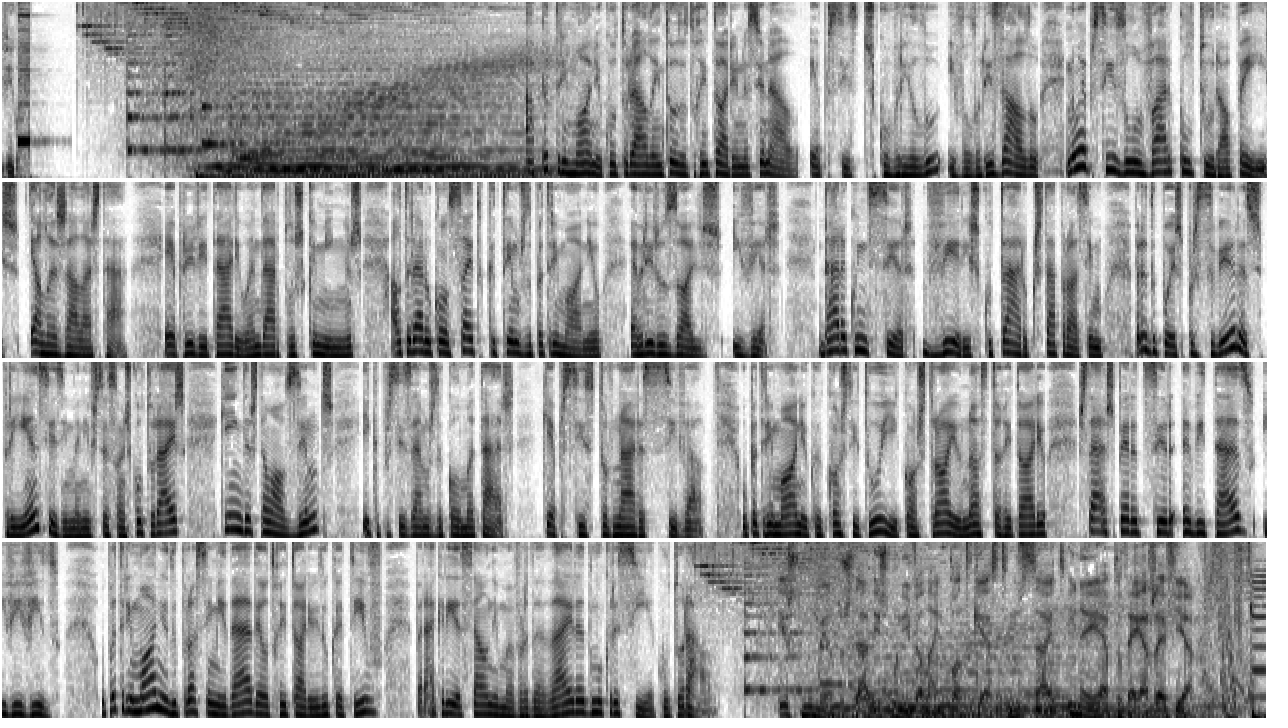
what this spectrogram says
em vigor. Há património cultural em todo o território nacional. É preciso descobri-lo e valorizá-lo. Não é preciso levar cultura ao país. Ela já lá está. É prioritário andar pelos caminhos, alterar o conceito que temos de património, abrir os olhos e ver. Dar a conhecer, ver e escutar o que está próximo, para depois perceber as experiências e manifestações culturais que ainda estão ausentes e que precisamos de colmatar que é preciso tornar acessível. O património que constitui e constrói o nosso território está à espera de ser habitado e vivido. O património de proximidade é o território educativo para a criação de uma verdadeira democracia cultural. Este momento está disponível em podcast no site e na app da RFM.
